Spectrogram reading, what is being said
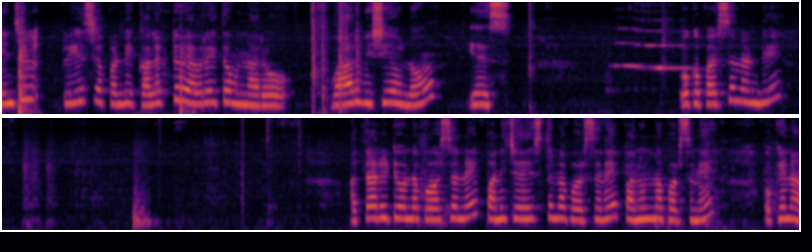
ఏంజల్ ప్లీజ్ చెప్పండి. కలెక్టివ్ ఎవరైతే ఉన్నారో వారి విషయంలో ఎస్ ఒక పర్సన్ అండి. అథారిటీ ఉన్న పర్సనే పని చేస్తున్న పర్సనే పని ఉన్న పర్సనే ఓకేనా?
